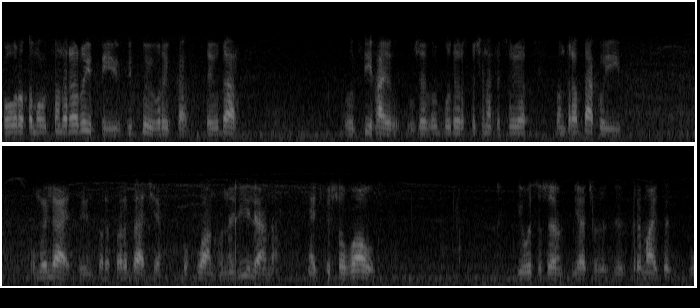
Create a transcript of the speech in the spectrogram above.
поворотом Олександра Рибки і відбив Рибка цей удар. Олексій Гай вже буде розпочинати свою контратаку і помиляється він перед передачі по флангу на Віліана. М'яч пішов в аут. І ось уже м'яч е, тримається у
